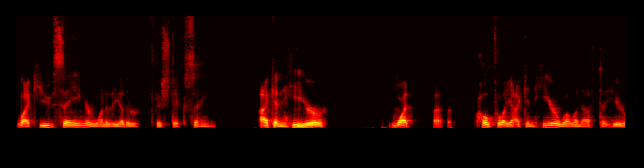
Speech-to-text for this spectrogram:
like you sing or one of the other fish sticks sing, I can hear what uh, hopefully I can hear well enough to hear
